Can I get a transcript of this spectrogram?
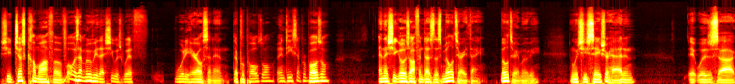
She'd just come off of what was that movie that she was with Woody Harrelson in? The Proposal, Indecent Proposal. And then she goes off and does this military thing, military movie, in which she saves her head, and it was, uh,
